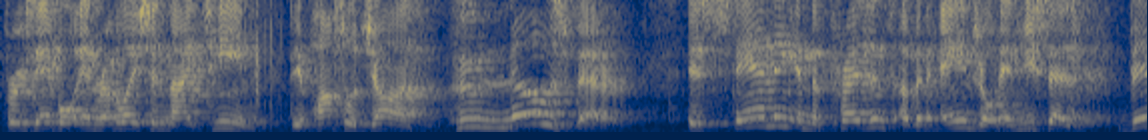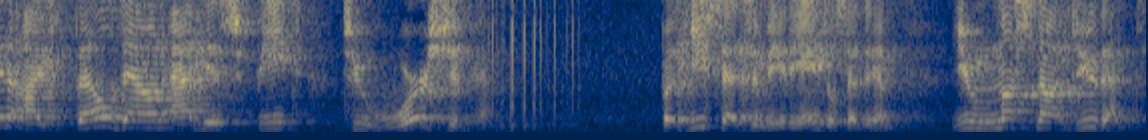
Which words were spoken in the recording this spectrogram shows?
For example, in Revelation 19, the Apostle John, who knows better, is standing in the presence of an angel, and he says, Then I fell down at his feet to worship him. But he said to me, the angel said to him, You must not do that.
